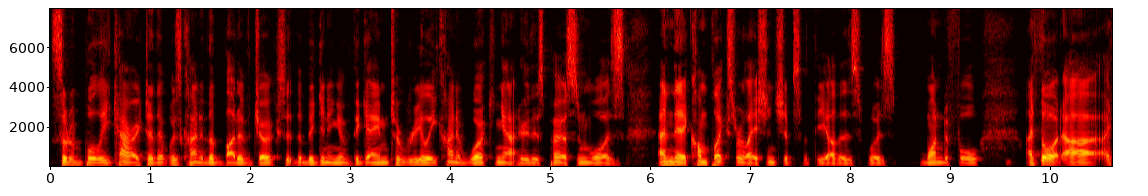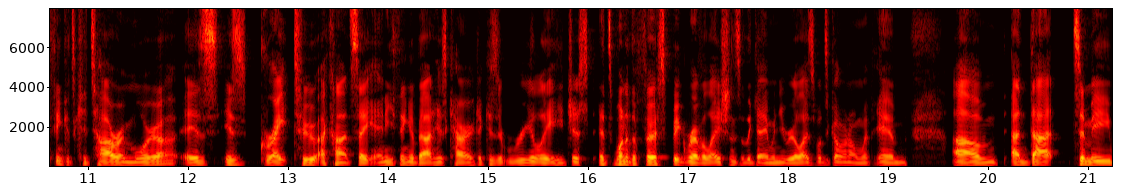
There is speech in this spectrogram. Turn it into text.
sort of bully character that was kind of the butt of jokes at the beginning of the game to really kind of working out who this person was and their complex relationships with the others was wonderful. I thought uh, I think it's Keitaro Miura is is great too. I can't say anything about his character because it really just it's one of the first big revelations of the game when you realize what's going on with him. Um, and that to me,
